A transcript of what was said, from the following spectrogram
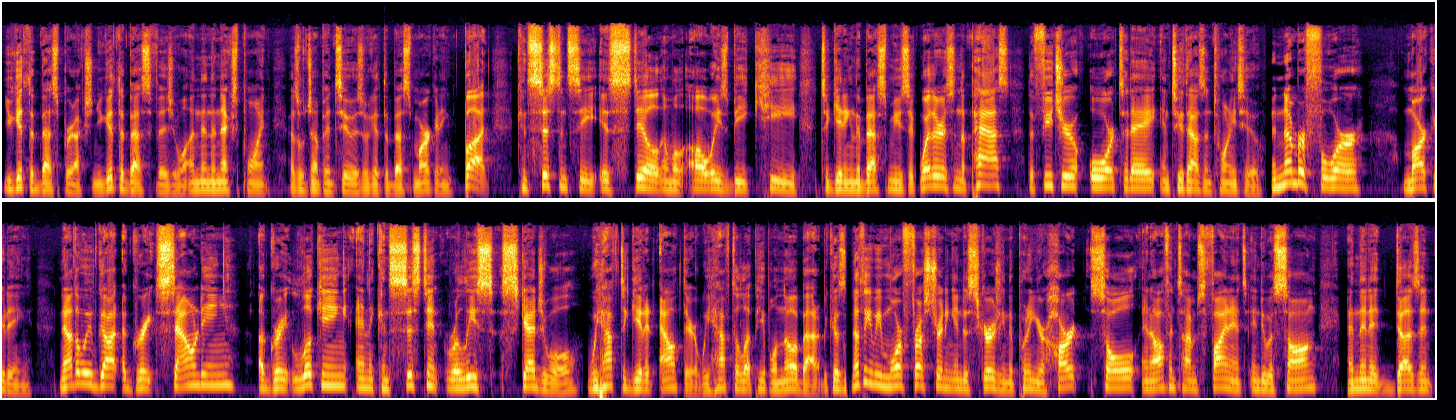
you get the best production, you get the best visual. And then the next point, as we'll jump into, is we get the best marketing. But consistency is still and will always be key to getting the best music, whether it's in the past, the future, or today in 2022. And number four, marketing. Now that we've got a great sounding, a great looking and a consistent release schedule, we have to get it out there. We have to let people know about it because nothing can be more frustrating and discouraging than putting your heart, soul, and oftentimes finance into a song and then it doesn't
